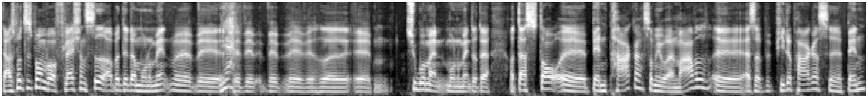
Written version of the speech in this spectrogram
er også på et tidspunkt, hvor Flash han sidder op ad det der monument ved, ved, Ja. ved, ved, ved, ved hvad hedder, øh, Superman-monumentet der. Og der står øh, Ben Parker, som jo er en Marvel, øh, altså Peter Parkers øh, Ben.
